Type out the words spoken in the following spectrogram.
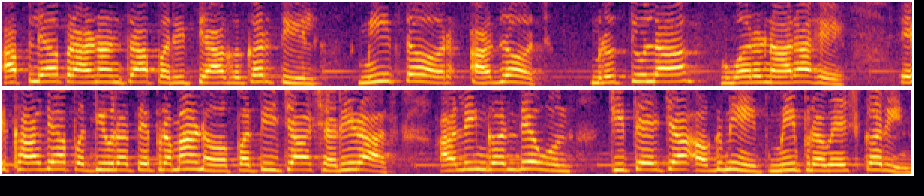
आपल्या प्राणांचा परित्याग करतील. मी तर आजच मृत्यूला वरणार आहे. एखाद्या पतिव्रतेप्रमाणे पतीच्या शरीरास आलिंगन देऊन चितेच्या अग्नीत मी प्रवेश करीन.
